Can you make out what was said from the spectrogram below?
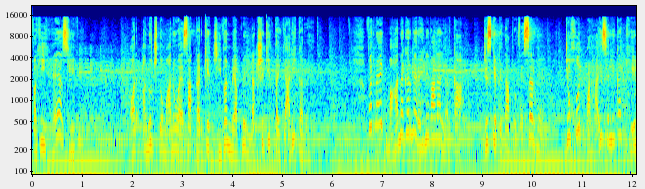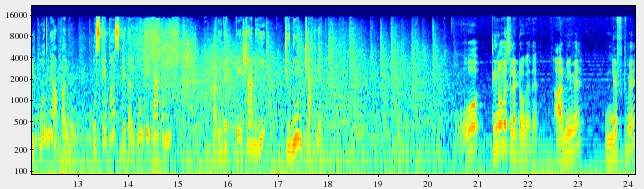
वही है असली वीर। और अनुज तो मानो ऐसा करके जीवन में अपने लक्ष्य की तैयारी कर रहे थे। वरना एक महानगर में रहने वाला लड़का, जिसके पिता प्रोफेसर हों, जो खुद पढ़ाई से लेकर खेल कूद में अव्वल हो, उसके पास विकल्पों की क्या कमी? पर उन्हें पेशा नहीं, जुनून चाहिए था। वो तीनों में सिलेक्ट हो गए थे। आर्मी में, निफ्ट में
